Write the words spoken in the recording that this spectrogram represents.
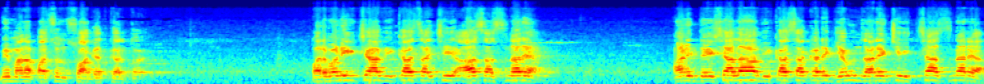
मी मनापासून स्वागत करतोय. परभणीच्या विकासाची आस असणाऱ्या आणि देशाला विकासाकडे घेऊन जाण्याची इच्छा असणाऱ्या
